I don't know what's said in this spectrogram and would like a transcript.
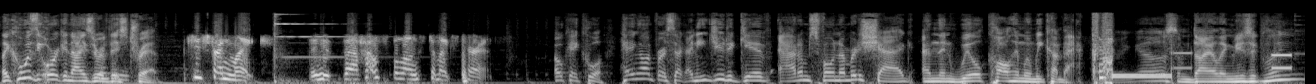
Like who is the organizer of this mm-hmm. trip? It's his friend Mike. The, the house belongs to Mike's parents. Okay, cool. Hang on for a sec. I need you to give Adam's phone number to Shag, and then we'll call him when we come back. There we go. Some dialing music, please.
